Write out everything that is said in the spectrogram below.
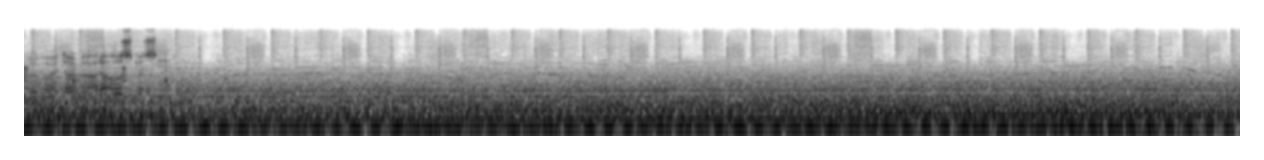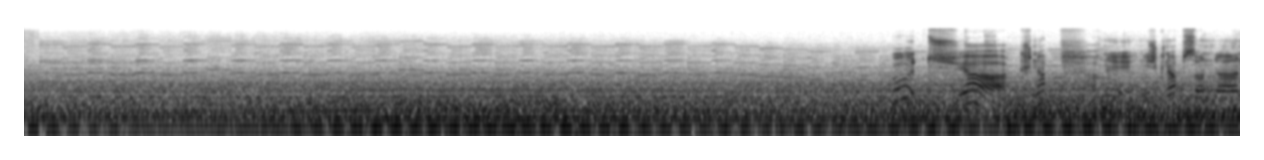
wir weiter geradeaus müssen. Knapp, sondern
